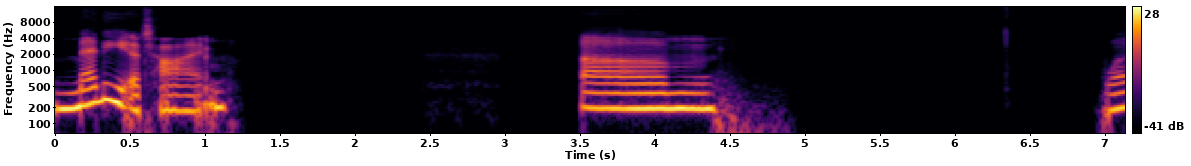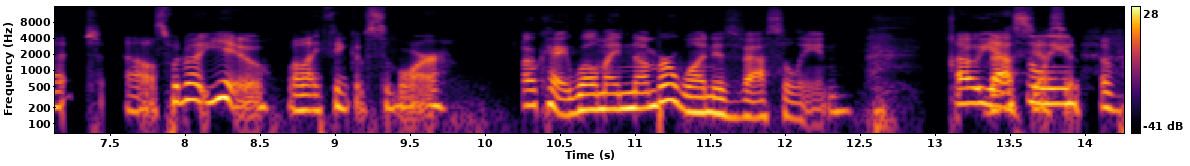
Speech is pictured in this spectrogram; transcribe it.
many a time. Um, what else? What about you? While I think of some more. Okay, well, my number one is Vaseline. Oh yes, Vaseline, yes, of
